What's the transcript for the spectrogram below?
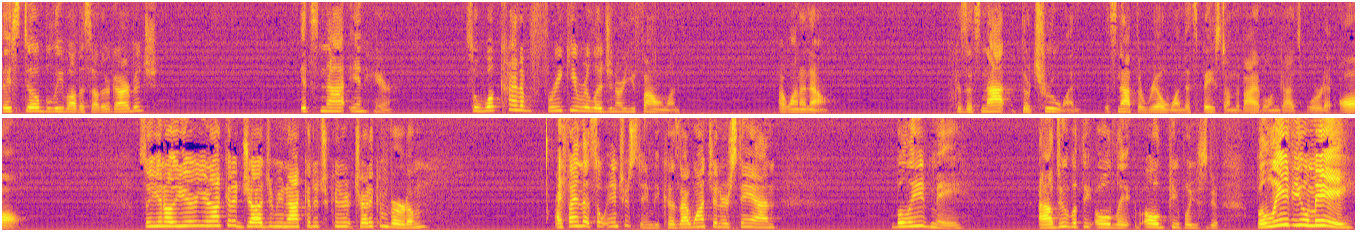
they still believe all this other garbage. It's not in here. So, what kind of freaky religion are you following? I want to know. Because it's not the true one, it's not the real one that's based on the Bible and God's Word at all. So, you know, you're, you're not going to judge them, you're not going to try to convert them. I find that so interesting because I want you to understand believe me, I'll do what the old, old people used to do. Believe you me,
